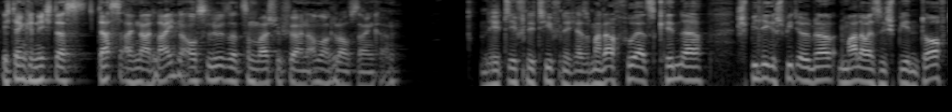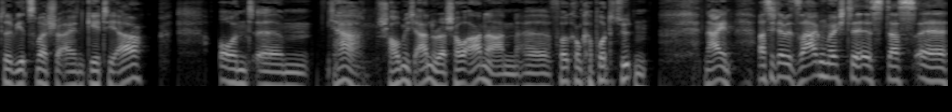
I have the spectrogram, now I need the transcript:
ich denke nicht, dass das ein Alleinauslöser zum Beispiel für einen Amoklauf sein kann. Nee, definitiv nicht. Also man hat auch früher als Kinder Spiele gespielt, die man normalerweise nicht spielen durfte, wie zum Beispiel ein GTA. Und ähm, ja, schau mich an oder schau Arne an. Äh, vollkommen kaputte Tüten. Nein, was ich damit sagen möchte, ist, dass äh,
